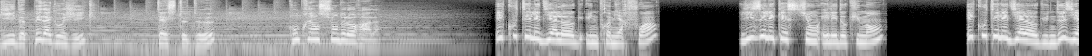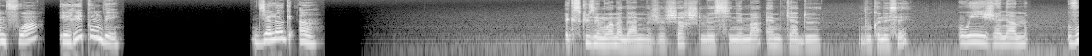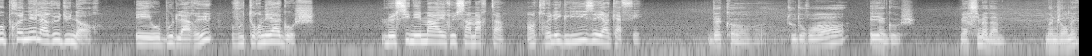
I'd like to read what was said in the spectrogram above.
Guide pédagogique. Test 2. Compréhension de l'oral. Écoutez les dialogues une première fois. Lisez les questions et les documents. Écoutez les dialogues une deuxième fois et répondez. Dialogue 1. Excusez-moi, madame, je cherche le cinéma MK2. Vous connaissez? Oui, jeune homme. Vous prenez la rue du Nord. Et au bout de la rue, vous tournez à gauche. Le cinéma est rue Saint-Martin, entre l'église et un café. D'accord, tout droit et à gauche. Merci, madame. Bonne journée.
